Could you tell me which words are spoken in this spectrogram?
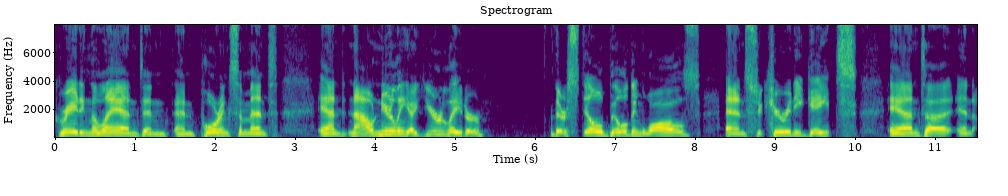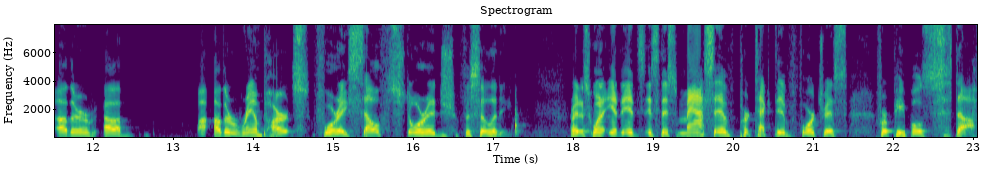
grading the land and, and pouring cement. And now, nearly a year later, they're still building walls and security gates and, uh, and other, uh, other ramparts for a self storage facility right? It's, one, it, it's, it's this massive protective fortress for people's stuff.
